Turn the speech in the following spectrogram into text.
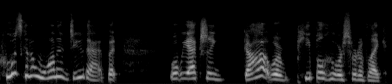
who's going to want to do that? But what we actually got were people who were sort of like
